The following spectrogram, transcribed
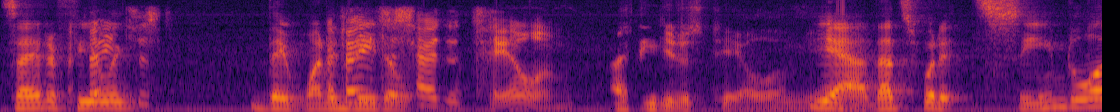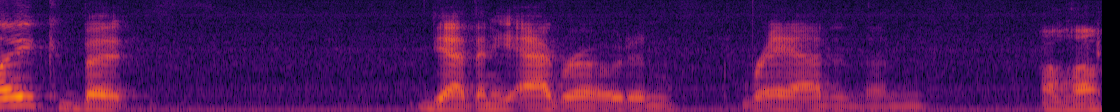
So I had a feeling just, they wanted thought me you to. just had to tail him. I think you just tail him. yeah, that's what it seemed like, but yeah, then he aggroed and ran, and then Uh huh.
